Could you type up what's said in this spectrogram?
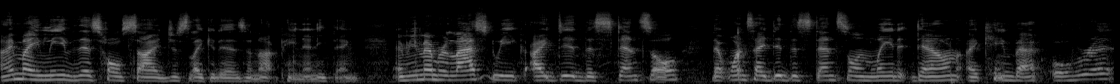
I might leave this whole side just like it is and not paint anything. And remember last week I did the stencil that once I did the stencil and laid it down, I came back over it.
